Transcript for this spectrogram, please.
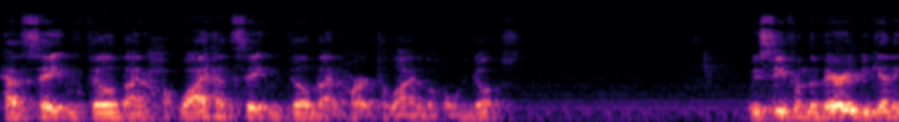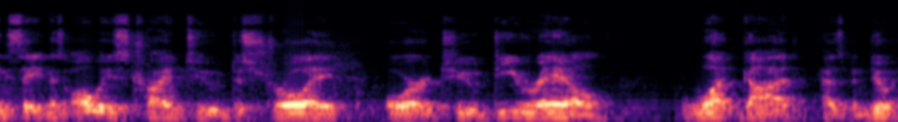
hath Satan filled thine why hath Satan filled thine heart to lie to the Holy Ghost? We see from the very beginning, Satan has always tried to destroy or to derail what God has been doing.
